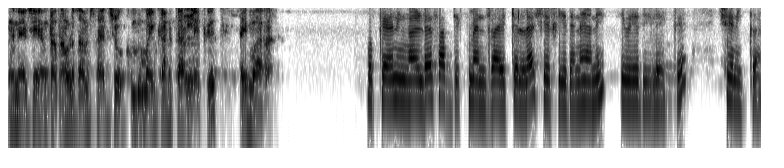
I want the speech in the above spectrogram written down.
അങ്ങനെ ചെയ്യേണ്ടത്? നമ്മൾ സംസാരിച്ച് വെക്കുമ്പോൾ മൈക്ക് അടുത്ത ആളിലേക്ക് കൈമാറാം. ഓക്കെ നിങ്ങളുടെ സബ്ജക്ട് മെന്റർ ആയിട്ടുള്ള ഷെഫീദനെ ഞാൻ ഈ വേദിയിലേക്ക് ക്ഷണിക്കാൻ.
